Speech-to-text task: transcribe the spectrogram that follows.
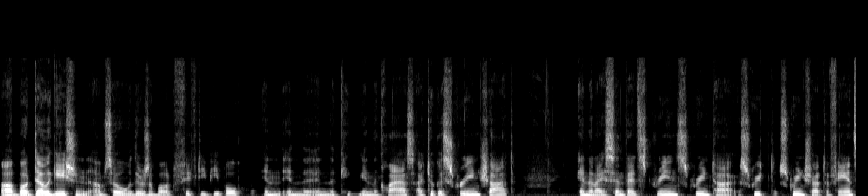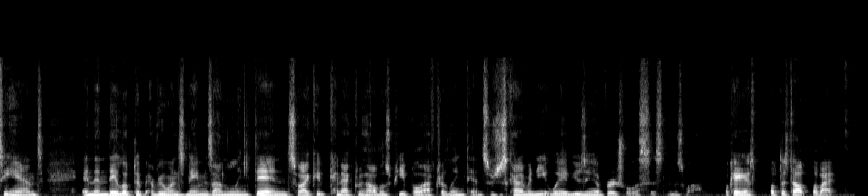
uh, about delegation. Um, so there's about 50 people in in the in the in the class. I took a screenshot and then I sent that screen screen, to, screen screenshot to Fancy Hands, and then they looked up everyone's names on LinkedIn, so I could connect with all those people after LinkedIn. So it's just kind of a neat way of using a virtual assistant as well. Okay, guys, hope this helped. Bye bye.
